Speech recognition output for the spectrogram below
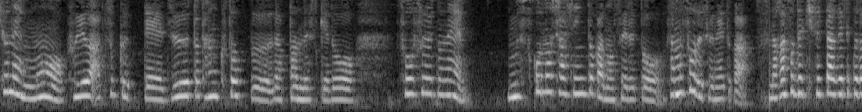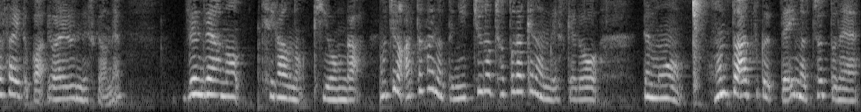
去年も冬暑くってずっとタンクトップだったんですけど、そうするとね、息子の写真とか載せると、寒そうですよねとか、長袖着せてあげてくださいとか言われるんですけどね。全然あの、違うの、気温が。もちろん暖かいのって日中のちょっとだけなんですけど、でも、ほんと暑くって、今ちょっとね、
